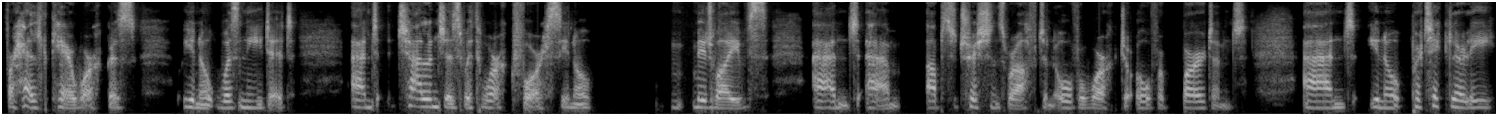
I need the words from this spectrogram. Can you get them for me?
for healthcare workers, you know, was needed, and challenges with workforce. You know, midwives and um, obstetricians were often overworked or overburdened. And, you know, particularly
